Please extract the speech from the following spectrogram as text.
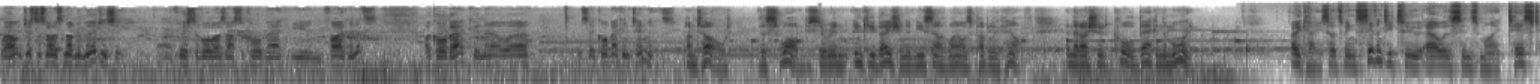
Well, just as well it's not an emergency. Uh, first of all, I was asked to call back in five minutes. I call back, and now uh, I say call back in 10 minutes. I'm told the swabs are in incubation at New South Wales Public Health, and that I should call back in the morning. Okay, so it's been 72 hours since my test,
